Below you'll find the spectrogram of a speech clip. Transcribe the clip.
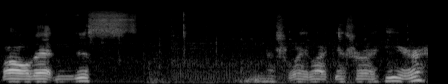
follow that in this, in this way like this right here.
